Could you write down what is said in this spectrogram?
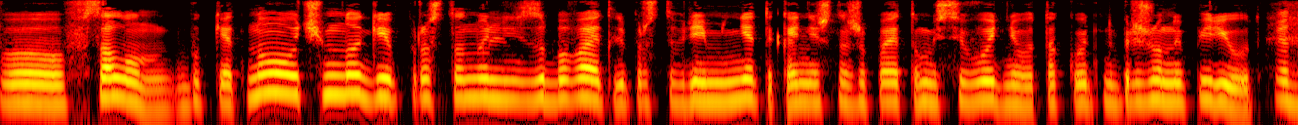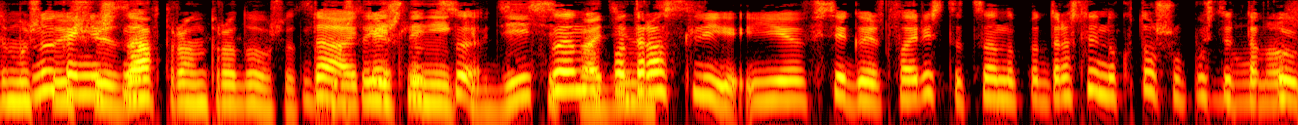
в, в салон букет. Но очень многие просто, ну, не забывают, или просто времени нет, и, конечно же, поэтому сегодня вот такой напряженный период. Я думаю, ну, что и, конечно, еще и завтра он продолжится. Да, потому что конечно, есть в 10, цены в подросли, и все говорят, флористы, цены подросли, ну кто ж упустит ну, такой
